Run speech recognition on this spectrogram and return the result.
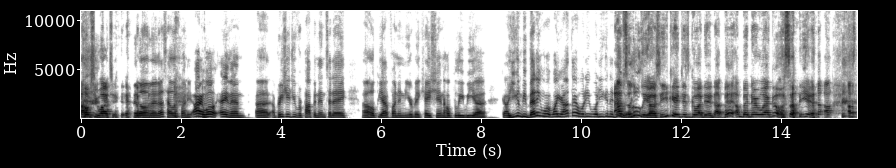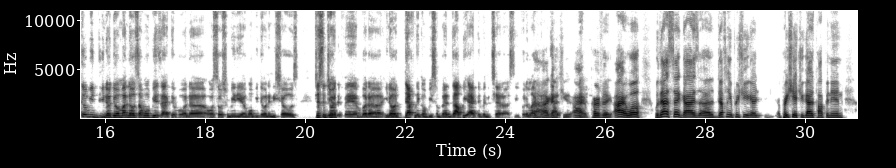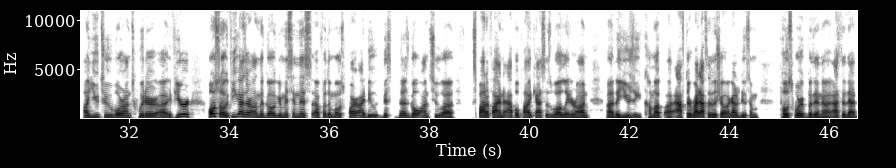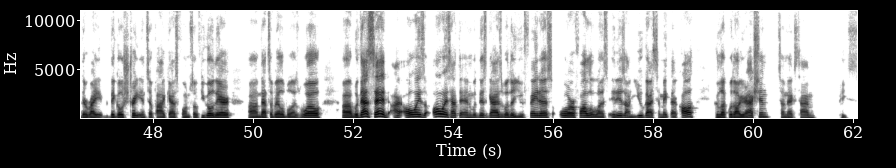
I hope she's watching. oh man, that's hella funny. All right, well, hey man, uh, appreciate you for popping in today. I uh, hope you have fun in your vacation. Hopefully, we uh, are you gonna be betting while you're out there? What are you What are you gonna do? Absolutely, uh, so you can't just go out there and not bet. I'm betting everywhere I go. So yeah, I'll, I'll still be you know doing my notes. I won't be as active on uh on social media. I won't be doing any shows just enjoy yeah. the fan, but uh, you know, definitely gonna be some bettings. I'll be active in the chat. I see. You put it like that. I got you. All right, perfect. All right. Well, with that said, guys, uh, definitely appreciate you guys appreciate you guys popping in on YouTube or on Twitter. Uh, if you're also if you guys are on the go, if you're missing this uh, for the most part, I do. This does go onto uh Spotify and Apple Podcasts as well later on. Uh, they usually come up uh, after right after the show. I got to do some post work, but then uh, after that, they're right. They go straight into podcast form. So if you go there, um, that's available as well. Uh, with that said, I always, always have to end with this, guys. Whether you fade us or follow us, it is on you guys to make that call. Good luck with all your action. Till next time, peace.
